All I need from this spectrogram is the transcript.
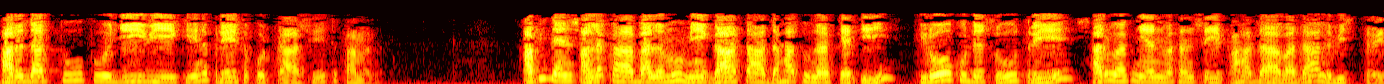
පරදත් වූ ජීවී කියන പ്രേත කොටාශයට පමණ. අපි දැන් සලකා බලමු මේ ගාථා 13ක් ඇති තිරෝකුඩ සූත්‍රයේ සරුවඥයන් වහන්සේ පහදා වදාළ විස්තරය.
